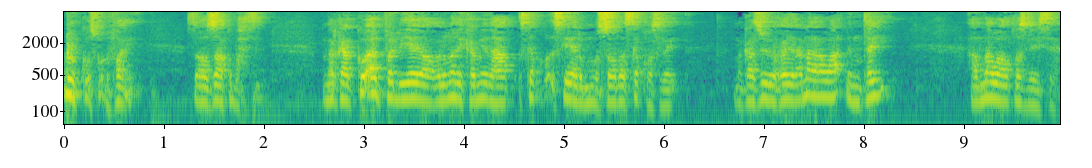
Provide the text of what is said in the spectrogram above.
dhulku isku dhufani sao saa ku baxsay marka ku ag fadhiyay oo culimadii ka mid ahaa iska iska yar muusooda iska qoslay markaasu wuxuu yihi annagana waa dhintay adna waa qoslaysaa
